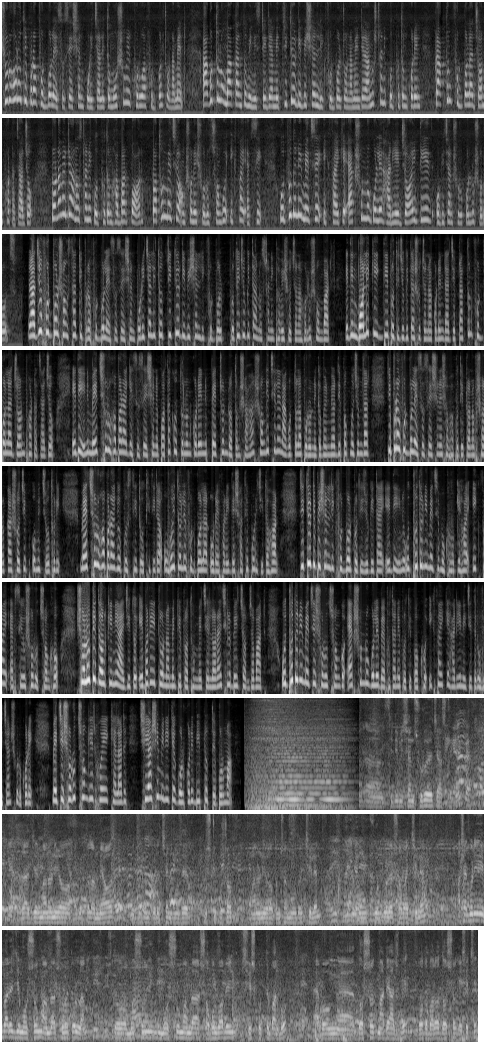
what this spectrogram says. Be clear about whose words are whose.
Speaker 1: শুরু হলো Tripura football association পরিচালিত মৌসুমের ঘরোয়া football tournament. Agartala Umakanta mini স্টেডিয়ামে তৃতীয় ডিভিশন লিগ ফুটবল টুর্নামেন্টের আনুষ্ঠানিক উদ্বোধন করেন প্রাক্তন ফুটবলার জন ভট্টাচার্য। টুর্নামেন্টে আনুষ্ঠানিক উদ্বোধন হবার পর প্রথম ম্যাচে অংশ নেয় সরোজ সংঘ, ইকফাই এফসি। উদ্বোধনী ম্যাচে ইকফাইকে এক শূন্য গোলে হারিয়ে জয় দিয়ে অভিযান শুরু করল সরোজ। রাজ্য ফুটবল সংস্থা ত্রিপুরা ফুটবল অ্যাসোসিয়েশন পরিচালিত তৃতীয় ডিভিশন লিগ ফুটবল প্রতিযোগিতা আনুষ্ঠানিকভাবে সূচনা হলো সোমবার। এদিন বলে কিক দিয়ে প্রতিযোগিতা সূচনা করেন রাজ্যের প্রাক্তন ফুটবলার জন ভট্টাচার্য। এদিন ম্যাচ শুরু হবার আগে অ্যাসোসিয়েশনে পতাকা উত্তোলন করেন পেট্রন রতন সাহা, সঙ্গে ছিলেন আগরতলা পৌর নিগমের মেয়র দীপক মজুমদার, ত্রিপুরা ফুটবল অ্যাসোসিয়েশনের সভাপতি প্রণব সরকার, সচিব অমিত চৌধুরী। ম্যাচ শুরু হবার আগে উপস্থিত অতিথিরা উভয় দলে ফুটবলার ও রেফারিদের সাথে পরিচিত হন। তৃতীয় ডিভিশন লিগ ফুটবল প্রতিযোগিতায় এদিন উদ্বোধনী ম্যাচে মুখোমুখি হয় ইকফাই এফসি ও সরুদ সংঘ। ষোলোটি দলকে নিয়ে আয়োজিত এবারে এই টুর্নামেন্টের প্রথম ম্যাচের লড়াই ছিল বেশ জমজমাট। উদ্বোধনী ম্যাচে সরুদ সংঘ এক শূন্য গোলে ব্যবধানে প্রতিপক্ষ ইকফাইকে হারিয়ে নিজেদের অভিযান শুরু করে। ম্যাচে সরুদ সংঘের হয়ে খেলার ছিয়াশি মিনিটে গোল করে বিপ্লব দেববর্মা।
Speaker 2: সি ডিভিশন শুরু হয়েছে আজ থেকে। রাজ্যের মাননীয় আগরতলা মেয়র উদ্বোধন করেছেন আমাদের পৃষ্ঠপোষক মাননীয় রতন শাহ মহোদয় ছিলেন এবং ফুটবলের সবাই ছিলেন। আশা করি এবারে যে মরশুম আমরা শুরু করলাম, তো মরশুম মরশুম আমরা সফলভাবেই শেষ করতে পারব এবং দর্শক মাঠে আসবে। গতবারও দর্শক এসেছে,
